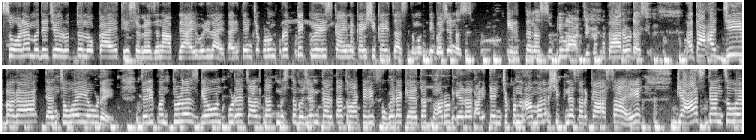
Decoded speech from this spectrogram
सोहळ्यामध्ये जे वृद्ध लोक आहेत हे सगळेजण आपले आईवडील आहेत आणि त्यांच्याकडून प्रत्येक वेळेस काही ना काही शिकायचं असतं. मग ते भजन असो कीर्तन असो किंवा भारूड असो. आता आजी बघा त्यांचं वय एवढं आहे. तरी पण तुळस घेऊन पुढे चालतात मस्त भजन करतात वाटेने फुगड्या खेळतात भारूड घेतात आणि त्यांच्याकडून आम्हाला शिकण्यासारखं असं आहे की आज त्यांचं वय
